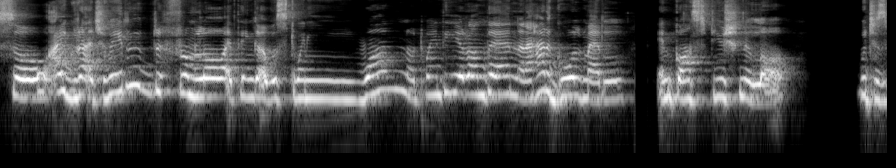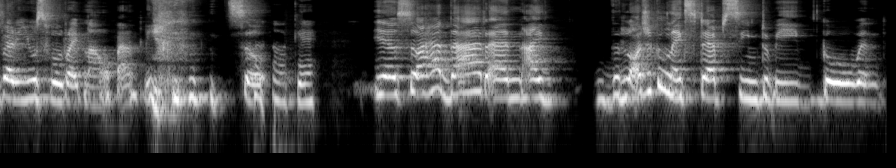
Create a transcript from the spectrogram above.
so i graduated from law. I think i was 21 or 20 around then and i had a gold medal in constitutional law which is very useful right now apparently. So okay. yeah so i had that and i the logical next step seemed to be go and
